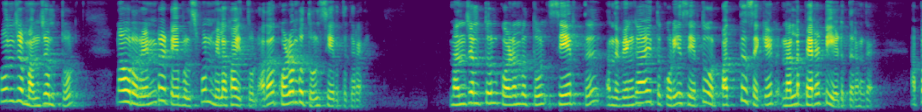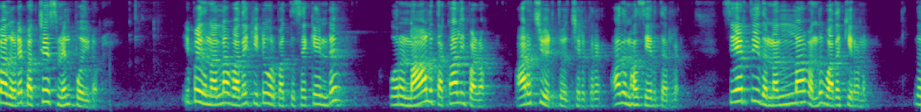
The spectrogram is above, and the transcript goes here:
கொஞ்சம் மஞ்சள் தூள். நான் ஒரு ரெண்டு டேபிள் ஸ்பூன் மிளகாய் தூள் அதாவது குழம்பு தூள் சேர்த்துக்கிறேன். மஞ்சள் தூள் குழம்பு தூள் சேர்த்து அந்த வெங்காயத்து சேர்த்து ஒரு பத்து செகண்ட் நல்லா பெரட்டி எடுத்துருங்க. அப்போ அதோடைய பச்சை ஸ்மெல் போயிடும். இப்போ இது நல்லா வதக்கிட்டு ஒரு பத்து செகண்டு ஒரு நாலு தக்காளி பழம் அரைச்சி எடுத்து வச்சுருக்கிறேன். அதை நான் சேர்த்துட்றேன். சேர்த்து இதை நல்லா வந்து வதக்கிடணும். இந்த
